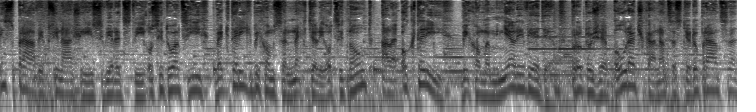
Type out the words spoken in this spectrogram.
Krimi zprávy přinášejí svědectví o situacích, ve kterých bychom se nechtěli ocitnout, ale o kterých bychom měli vědět, protože bouračka na cestě do práce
